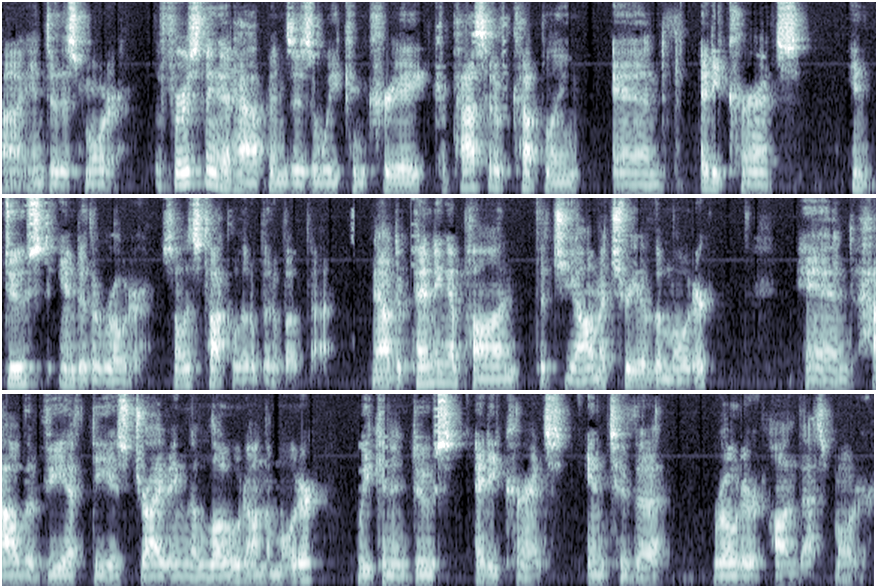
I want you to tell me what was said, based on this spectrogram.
uh, into this motor. The first thing that happens is we can create capacitive coupling and eddy currents induced into the rotor. So let's talk a little bit about that. Now, depending upon the geometry of the motor and how the VFD is driving the load on the motor, we can induce eddy currents into the rotor on this motor.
